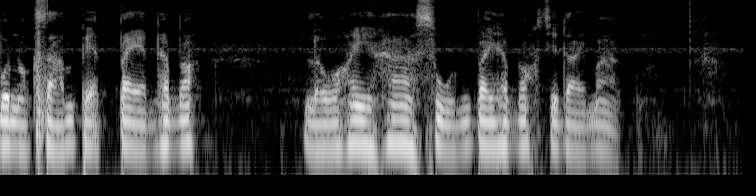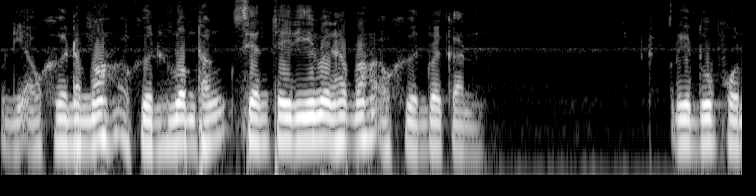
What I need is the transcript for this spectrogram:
บนออกสามแปดแปดครับเนาะ เราให้ห้าศูนย์ไปครับเนาะเสียดายมาก วันนี้เอาคืนครับเนาะเอาคืนรวมทั้งเซียนใจดีด้วยนะครับเนาะเอาคืนด้วยกันเรียนดูผล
